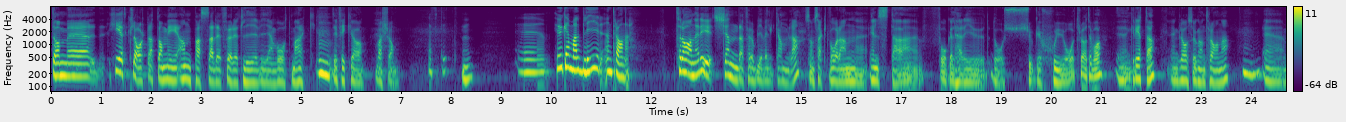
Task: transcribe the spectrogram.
De, eh, helt klart att de är anpassade för ett liv i en våtmark. Mm. Det fick jag varse om. Häftigt. Mm. Eh, hur gammal blir en trana? Tranor är kända för att bli väldigt gamla. Som sagt, våran eh, äldsta fågel här är ju då 27 år tror jag att det var. Eh, Greta, en glasögontrana. Mm. Eh,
